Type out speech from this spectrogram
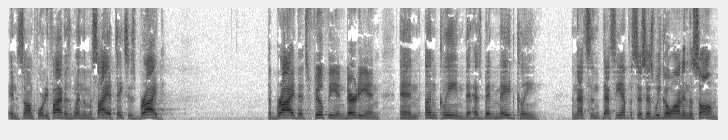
in Psalm 45 is when the Messiah takes his bride the bride that's filthy and dirty and, and unclean that has been made clean. And that's, that's the emphasis as we go on in the psalm.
